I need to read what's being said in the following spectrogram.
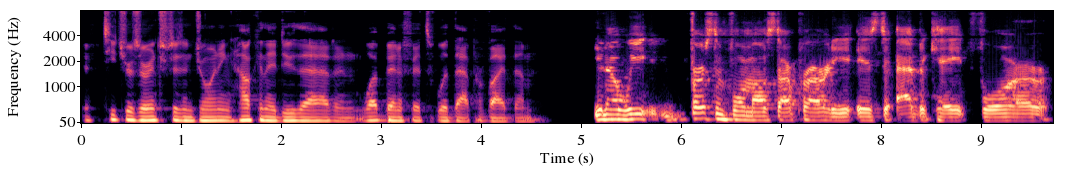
if teachers are interested in joining, how can they do that and what benefits would that provide them? You know, we first and foremost, our priority is to advocate for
